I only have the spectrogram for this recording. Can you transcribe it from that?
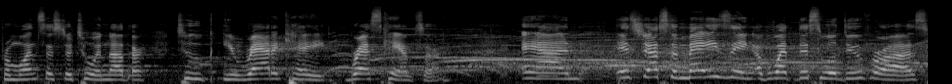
from one sister to another to eradicate breast cancer. And it's just amazing of what this will do for us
